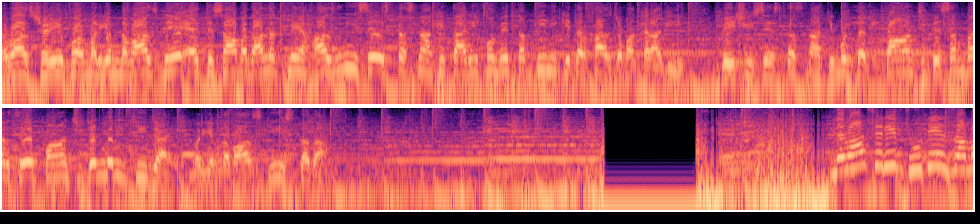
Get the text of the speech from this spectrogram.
नवाज़ शरीफ और मरियम नवाज़ ने एहतसाब अदालत में हाजिरी से इस्तना की तारीखों में तब्दीली की दरखास्त जमा करा दी। पेशी से इस्तना की मुद्दत 5 दिसंबर से 5 जनवरी की जाए, मरियम नवाज़ की इस्तदा। नवाज़ शरीफ झूठे इल्ज़ाम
